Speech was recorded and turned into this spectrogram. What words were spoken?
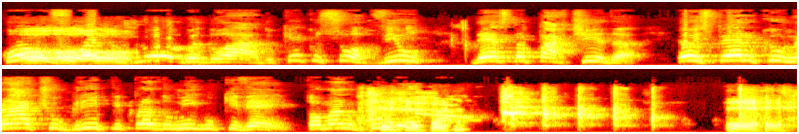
como oh, foi oh, o jogo, Eduardo? O que, que o senhor viu desta partida? Eu espero que o Nath o gripe para domingo que vem. Tomar no cu. É,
